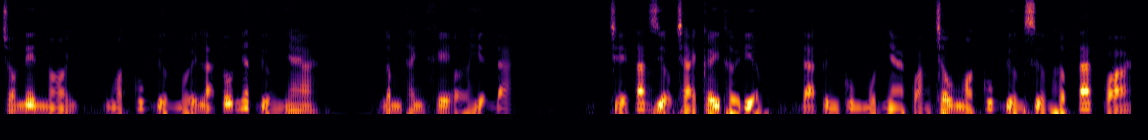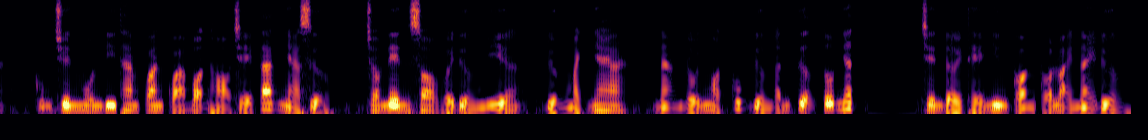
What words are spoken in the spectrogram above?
cho nên nói, ngọt cúc đường mới là tốt nhất đường nha. Lâm Thanh Khê ở hiện đại, chế tác rượu trái cây thời điểm, đã từng cùng một nhà Quảng Châu ngọt cúc đường xưởng hợp tác quá, cũng chuyên môn đi tham quan quá bọn họ chế tác nhà xưởng, cho nên so với đường mía, đường mạch nha, nàng đối ngọt cúc đường ấn tượng tốt nhất. Trên đời thế nhưng còn có loại này đường.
